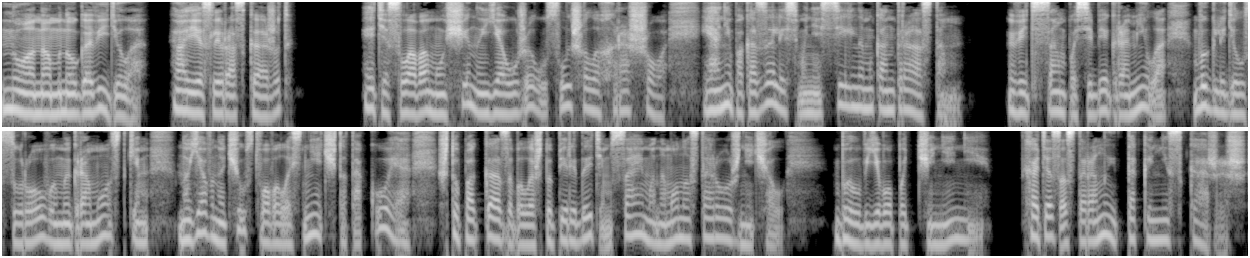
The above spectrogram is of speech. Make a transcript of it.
«Но она много видела. А если расскажет?» Эти слова мужчины я уже услышала хорошо, и они показались мне сильным контрастом. Ведь сам по себе громила выглядел суровым и громоздким, но явно чувствовалось нечто такое, что показывало, что перед этим Саймоном он осторожничал, был в его подчинении. Хотя со стороны так и не скажешь.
